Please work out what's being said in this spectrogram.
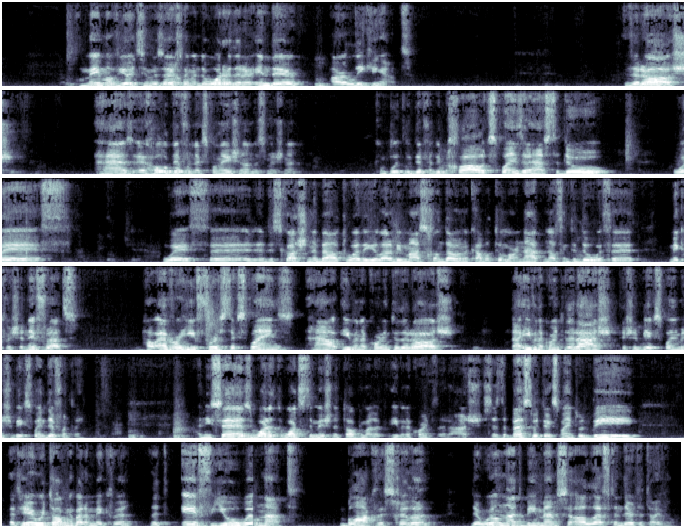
Meim of yotzim and the water that are in there are leaking out. The Rosh has a whole different explanation on this Mishnah, completely different. The explains that it has to do with with uh, a discussion about whether you're allowed to be maschal and davar or not, nothing to do with uh, mikvah shenifratz. However, he first explains how, even according to the Rosh, uh, even according to the Rash, it should be explained. It should be explained differently. And he says, what is, what's the Mishnah talking about? Even according to the Rash, he says the best way to explain it would be that here we're talking about a mikveh that if you will not block the schiller, there will not be mem left in there to toivel.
